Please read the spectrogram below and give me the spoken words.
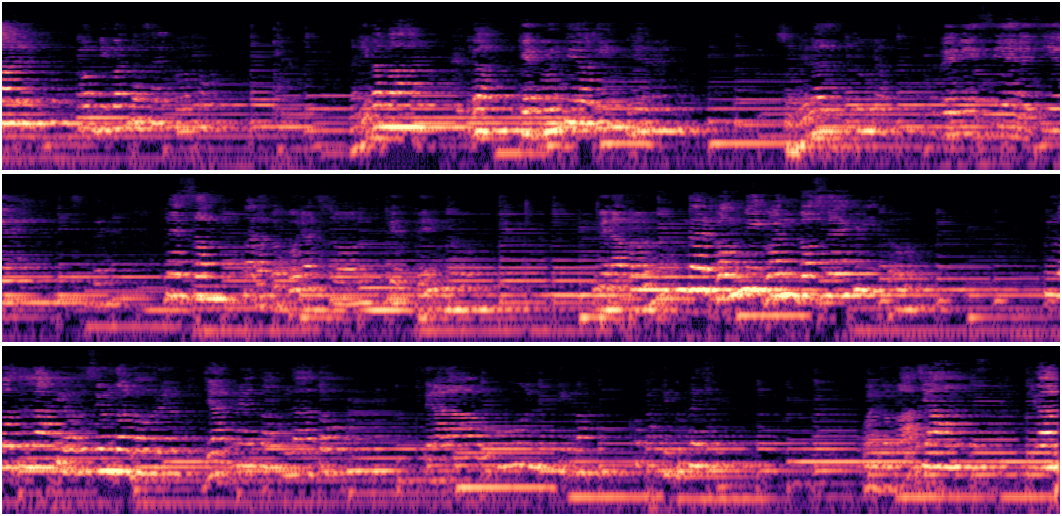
padre conmigo anda seco. La viva marca que fue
